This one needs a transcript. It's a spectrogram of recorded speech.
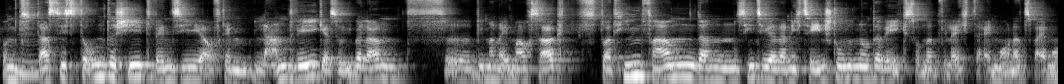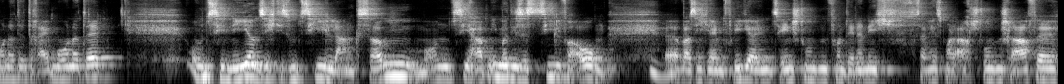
Und mhm. das ist der Unterschied, wenn Sie auf dem Landweg, also über Land, äh, wie man eben auch sagt, dorthin fahren, dann sind Sie ja da nicht zehn Stunden unterwegs, sondern vielleicht ein Monat, zwei Monate, drei Monate. Und Sie nähern sich diesem Ziel langsam und Sie haben immer dieses Ziel vor Augen, mhm. Äh, was ich ja im Flieger in zehn Stunden, von denen ich, sagen wir jetzt mal, acht Stunden schlafe,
